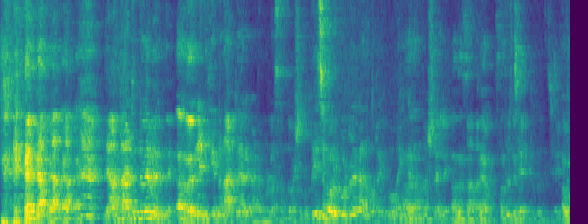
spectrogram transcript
ഞാൻ നാട്ടിൽ നിന്നല്ലേ വരുന്നത് എനിക്ക് എന്റെ നാട്ടുകാരെ കാണുമ്പോഴുള്ള സന്തോഷം. പ്രത്യേകിച്ച് കോഴിക്കോട്ടുകാരാന്ന് പറയുമ്പോൾ ഭയങ്കര സന്തോഷമല്ലേ അപ്പൊ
